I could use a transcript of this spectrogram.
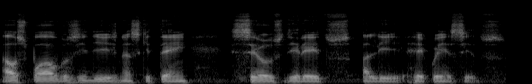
aos povos indígenas que têm seus direitos ali reconhecidos.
